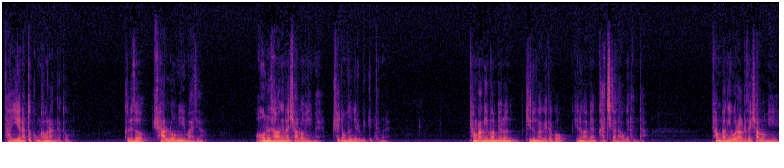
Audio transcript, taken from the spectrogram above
다 이해 납득 공감은 안 돼도. 그래서 샬롬이 임하죠. 어느 상황이나 샬롬이 임해. 최종 승리를 믿기 때문에. 평강이 임하면은 기능하게 되고 기능하면 가치가 나오게 된다. 평강이 뭐라 그러세요? 샬롬이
